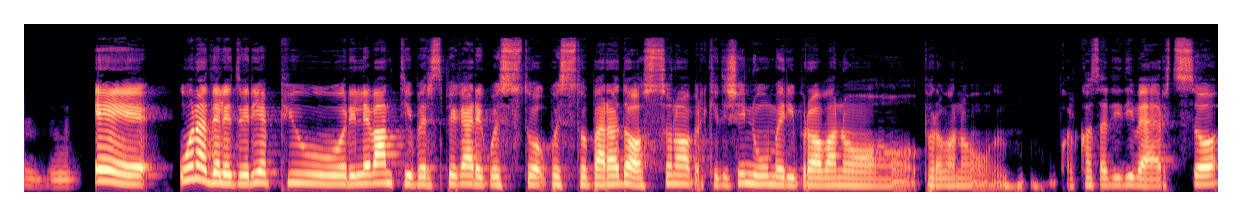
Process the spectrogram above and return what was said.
Uh-huh. E una delle teorie più rilevanti per spiegare questo, questo paradosso, no? perché dice i numeri provano, provano qualcosa di diverso,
